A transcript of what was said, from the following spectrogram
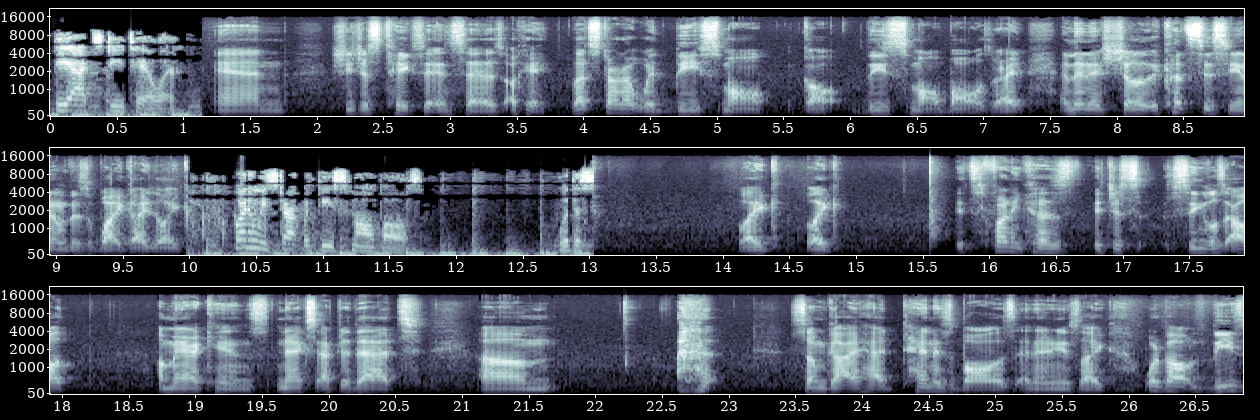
The axe detailer. And she just takes it and says okay let's start out with the small golf these small balls, right? And then it shows, it cuts to a scene of this white guy like. Why don't we start with these small balls? With a. Like, like, it's funny because it just singles out Americans. Next, after that, um, some guy had tennis balls, and then he's like, "What about these?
